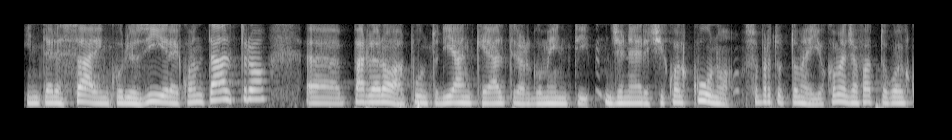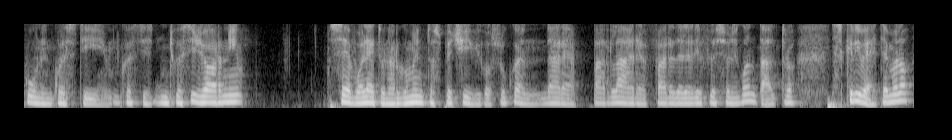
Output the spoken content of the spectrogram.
interessare, incuriosire e quant'altro. Eh, parlerò appunto di anche altri argomenti generici. Qualcuno, soprattutto meglio, come ha già fatto qualcuno in questi, in questi, in questi giorni, se volete un argomento specifico su cui andare a parlare, a fare delle riflessioni e quant'altro, scrivetemelo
